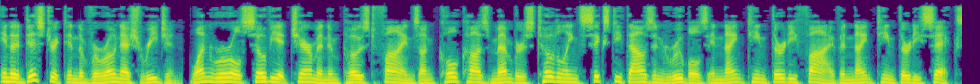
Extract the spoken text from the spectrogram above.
in a district in the Voronezh region, one rural Soviet chairman imposed fines on kolkhoz members totaling 60,000 rubles in 1935 and 1936.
